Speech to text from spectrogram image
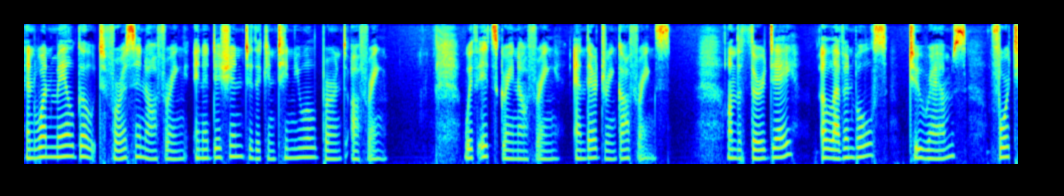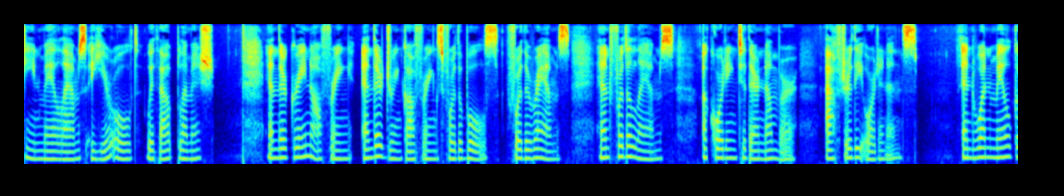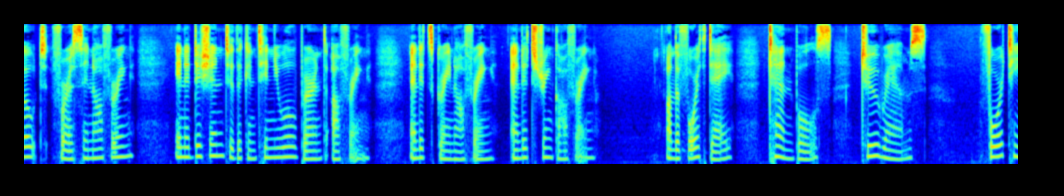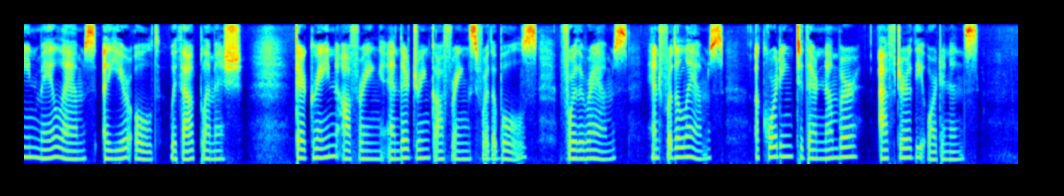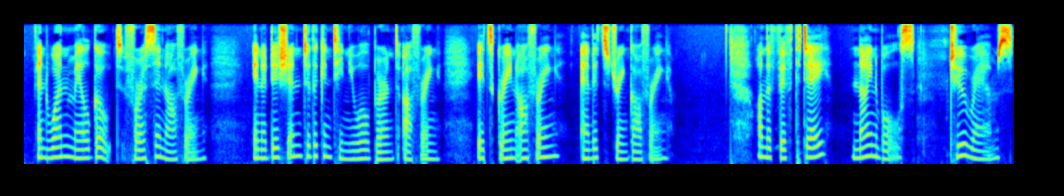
and one male goat for a sin offering in addition to the continual burnt offering, with its grain offering and their drink offerings. On the third day, eleven bulls, two rams, fourteen male lambs a year old without blemish and their grain offering and their drink offerings for the bulls, for the rams, and for the lambs, according to their number, after the ordinance, and one male goat for a sin offering, in addition to the continual burnt offering, and its grain offering, and its drink offering. On the fourth day, ten bulls, two rams, fourteen male lambs a year old without blemish, their grain offering and their drink offerings for the bulls, for the rams, and for the lambs, according to their number after the ordinance, and one male goat for a sin offering, in addition to the continual burnt offering, its grain offering, and its drink offering. On the fifth day, nine bulls, two rams,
